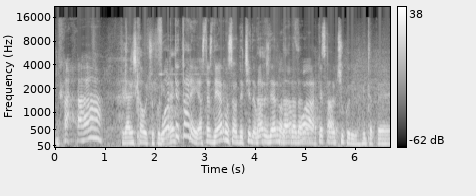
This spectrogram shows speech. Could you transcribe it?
Păi care și cauciucurile. Foarte tare! Astea de iarnă sau de ce? De da, vară de iarnă? Da, da, da, foarte da, da. da. tare. Cauciucurile, uite, pe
